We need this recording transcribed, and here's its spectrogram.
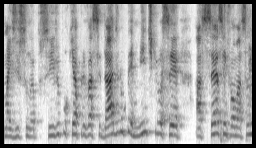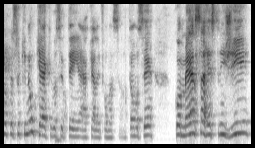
Mas isso não é possível porque a privacidade não permite que você acesse a informação de uma pessoa que não quer que você tenha aquela informação. Então, você começa a restringir,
